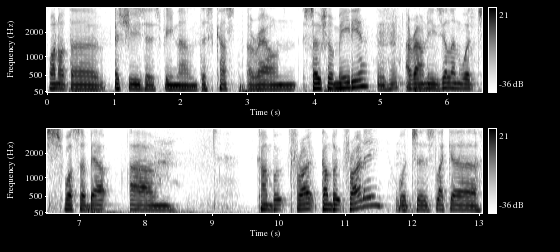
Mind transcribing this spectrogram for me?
one of the issues that has been um, discussed around social media Mm-hmm. around New Zealand, which was about um, Gumboot, Fri- Gumboot Friday, which is like a.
